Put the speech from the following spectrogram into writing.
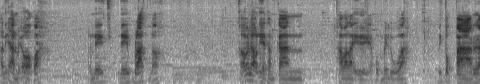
อันนี้อ่านไม่ออกว่ะเนเนบรัสเนาะเขาให้เราเนี่ยทำการทำอะไรเอ่ยอะผมไม่รู้อะมีตกปลาด้วย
